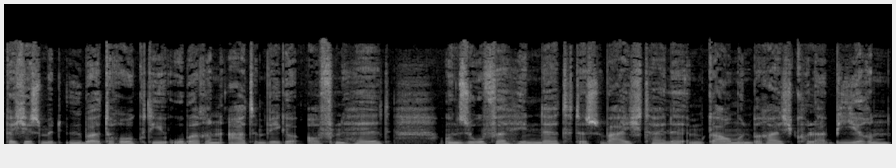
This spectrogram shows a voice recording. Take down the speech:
welches mit Überdruck die oberen Atemwege offen hält und so verhindert, dass Weichteile im Gaumenbereich kollabieren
